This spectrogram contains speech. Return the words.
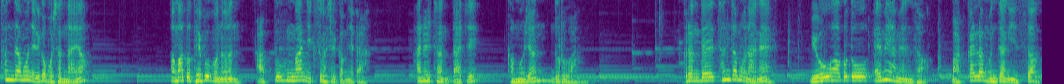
천자문 읽어보셨나요? 아마도 대부분은 앞부분만 익숙하실 겁니다. 하늘천 따지, 거무련 누르왕. 그런데 천자문 안에 묘하고도 애매하면서 맛깔난 문장이 있어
